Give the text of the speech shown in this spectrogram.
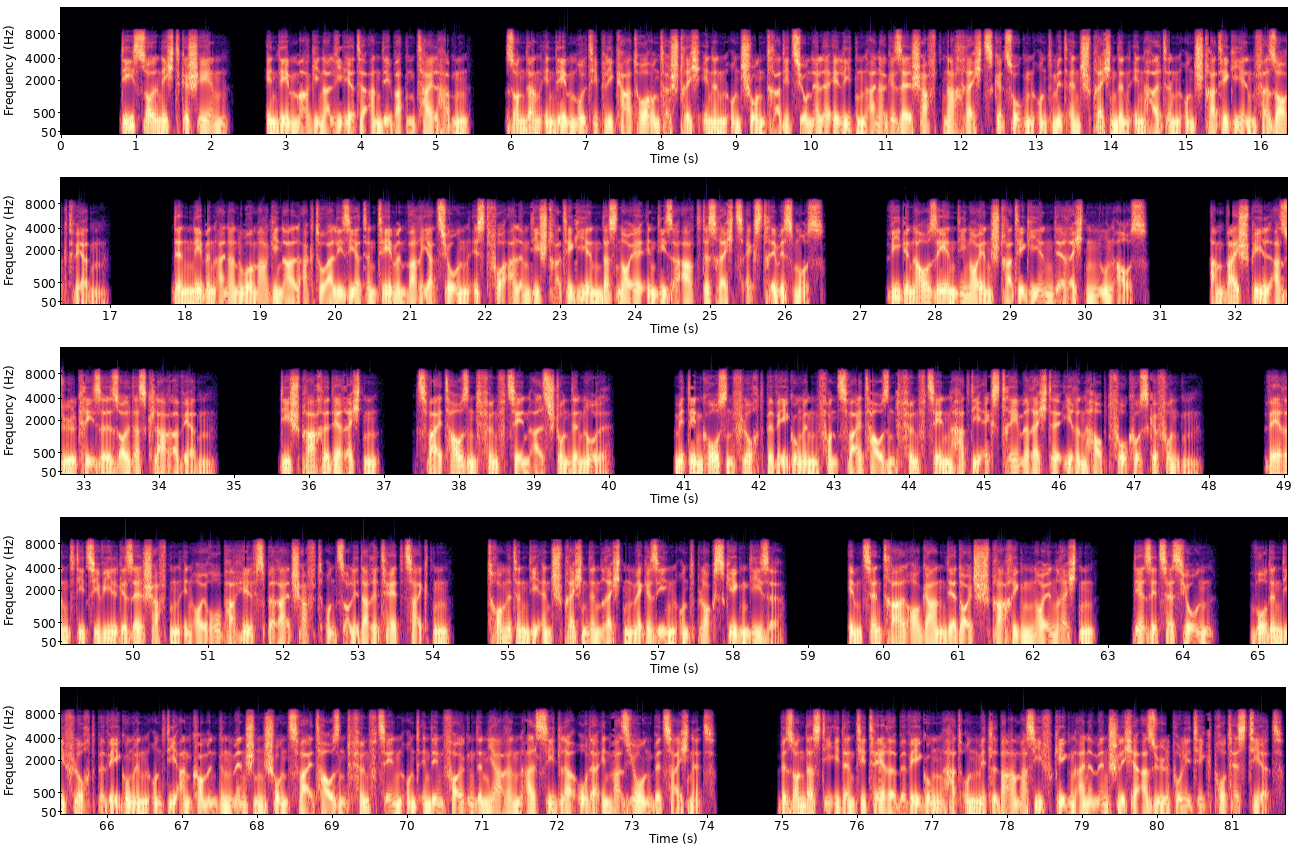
Dies soll nicht geschehen, indem Marginalisierte an Debatten teilhaben, sondern indem Multiplikator unterstrich innen und schon traditionelle Eliten einer Gesellschaft nach rechts gezogen und mit entsprechenden Inhalten und Strategien versorgt werden. Denn neben einer nur marginal aktualisierten Themenvariation ist vor allem die Strategien das Neue in dieser Art des Rechtsextremismus. Wie genau sehen die neuen Strategien der Rechten nun aus? Am Beispiel Asylkrise soll das klarer werden. Die Sprache der Rechten, 2015 als Stunde Null. Mit den großen Fluchtbewegungen von 2015 hat die extreme Rechte ihren Hauptfokus gefunden. Während die Zivilgesellschaften in Europa Hilfsbereitschaft und Solidarität zeigten, trommelten die entsprechenden rechten Magazine und Blogs gegen diese. Im Zentralorgan der deutschsprachigen Neuen Rechten, der Sezession, wurden die Fluchtbewegungen und die ankommenden Menschen schon 2015 und in den folgenden Jahren als Siedler oder Invasion bezeichnet. Besonders die identitäre Bewegung hat unmittelbar massiv gegen eine menschliche Asylpolitik protestiert.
